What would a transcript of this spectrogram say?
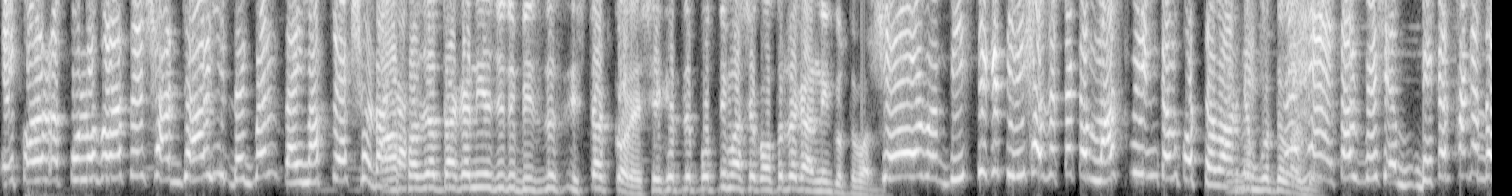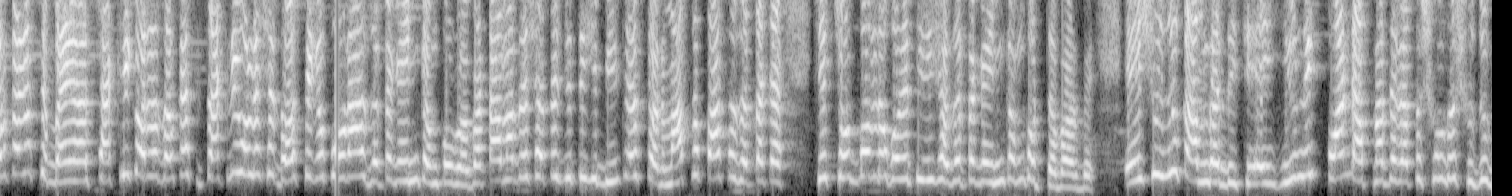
এই পোলো গলাতে শার্ট যাই দেখবেন তাই মাত্র একশো টাকা। নিয়ে যদি বিজনেস স্টার্ট করে সেক্ষেত্রে প্রতি মাসে কত টাকা আর্নিং করতে পারবে? সে থেকে টাকা ইনকাম করতে পারবে। হ্যাঁ তার বেকার থাকার দরকার আছে চাকরি করার দরকার আছে। চাকরি হলে সে দশ থেকে পনেরো হাজার টাকা ইনকাম করবে। বাট আমাদের সাথে যদি সে বিজনেস করে মাত্র পাঁচ হাজার টাকা সে চোখ বন্ধ করে তিরিশ হাজার টাকা ইনকাম করতে পারবে। এই সুযোগ আমরা দিচ্ছি। এই ইউনিক পয়েন্ট আপনাদের এত সুন্দর সুযোগ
